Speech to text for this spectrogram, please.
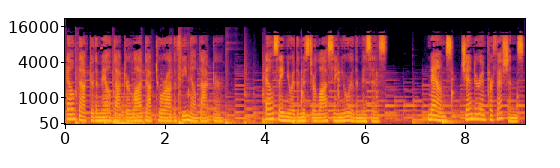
El doctor the male doctor la doctora the female doctor. El señor the Mr. la señora the Mrs. Nouns, gender and professions.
